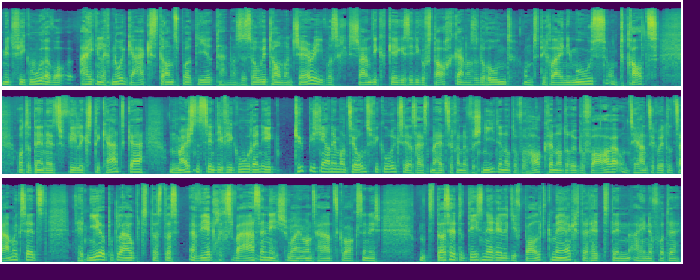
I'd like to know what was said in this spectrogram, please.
mit Figuren, die eigentlich nur Gags transportiert haben. Also so wie Tom und Jerry, die sich ständig gegenseitig aufs Dach gehen. Also der Hund und die kleine Maus und die Katze. Oder dann hat es Felix the Cat gegeben. Und meistens sind die Figuren irg- typische Animationsfiguren gesehen. Das heißt, man hat sie können verschneiden oder verhacken oder überfahren und sie haben sich wieder zusammengesetzt. Es hat nie jemand geglaubt, dass das ein wirkliches Wesen ist, das einem ans Herz gewachsen ist. Und das hat der Disney relativ bald gemerkt. Er hat dann einen von den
